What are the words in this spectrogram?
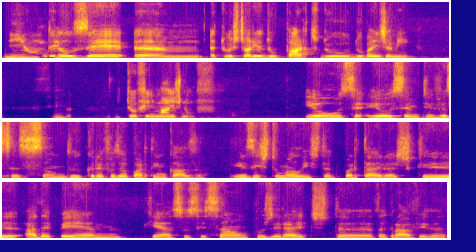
uhum. e um deles é um, a tua história do parto do, do Benjamin, Sim. do teu filho mais novo. Eu, eu sempre tive a sensação de querer fazer o parto em casa. Existe uma lista de parteiras que a ADPM, que é a Associação pelos Direitos da, da Grávida,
